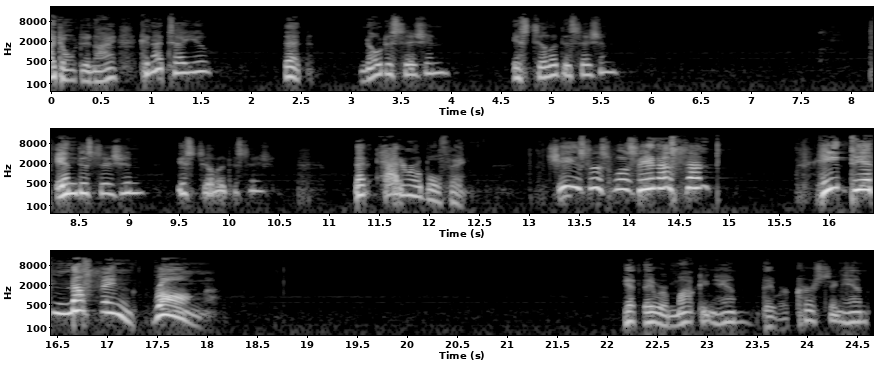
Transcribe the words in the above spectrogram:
I don't deny. Can I tell you that no decision is still a decision? Indecision is still a decision. That admirable thing. Jesus was innocent. He did nothing wrong. Yet they were mocking him, they were cursing him,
